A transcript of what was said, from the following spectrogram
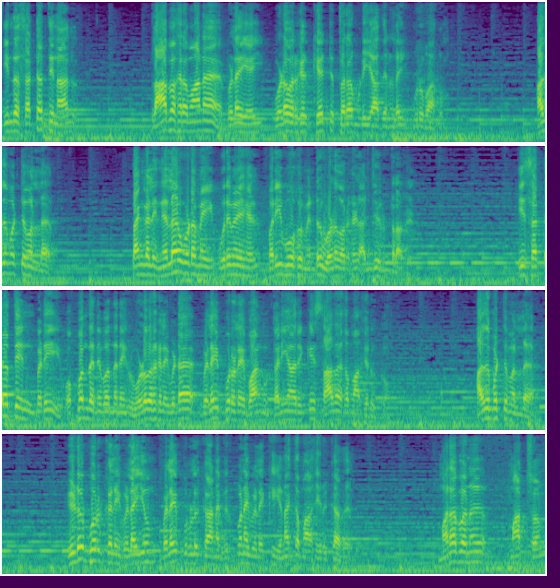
இந்த சட்டத்தினால் லாபகரமான விலையை உழவர்கள் கேட்டு பெற முடியாத நிலை உருவாகும். அது மட்டுமல்ல தங்களின் நில உடைமை உரிமைகள் பறிபோகும் என்று உழவர்கள் அஞ்சுகின்றார்கள். இச்சட்டத்தின்படி ஒப்பந்த நிபந்தனைகள் உழவர்களை விட விளைபொருளை வாங்கும் தனியாருக்கே சாதகமாக இருக்கும். அது மட்டுமல்ல இடுபொருட்களின் விலையும் விளைபொருளுக்கான விற்பனை விலைக்கு இணக்கமாக இருக்காது. மரபணு மாற்றம்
